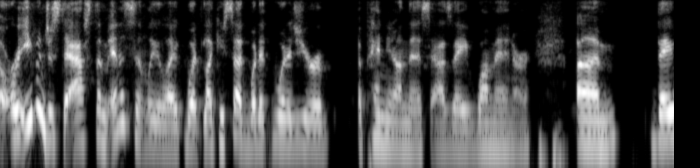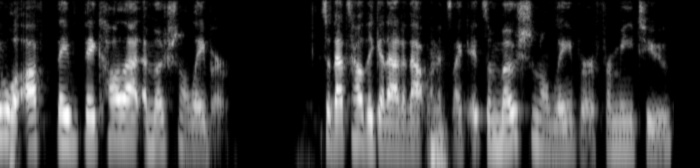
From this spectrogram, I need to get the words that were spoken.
or even just to ask them innocently like what like you said what what is your opinion on this as a woman or um they will off they they call that emotional labor so that's how they get out of that one Mm. it's like it's emotional labor for me to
